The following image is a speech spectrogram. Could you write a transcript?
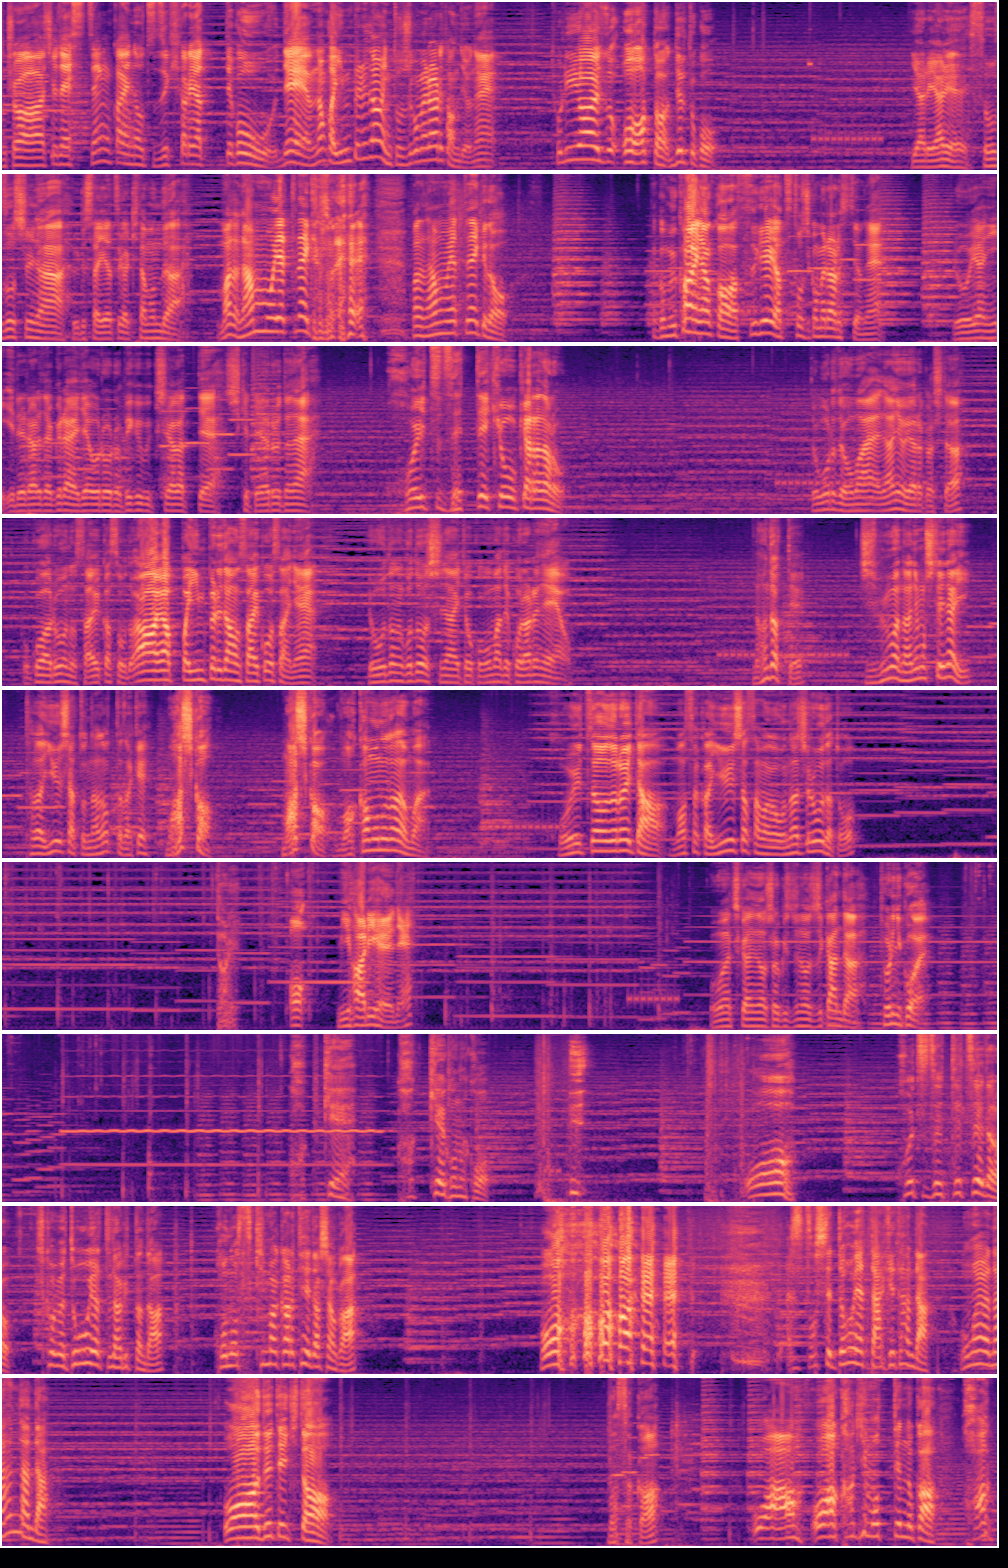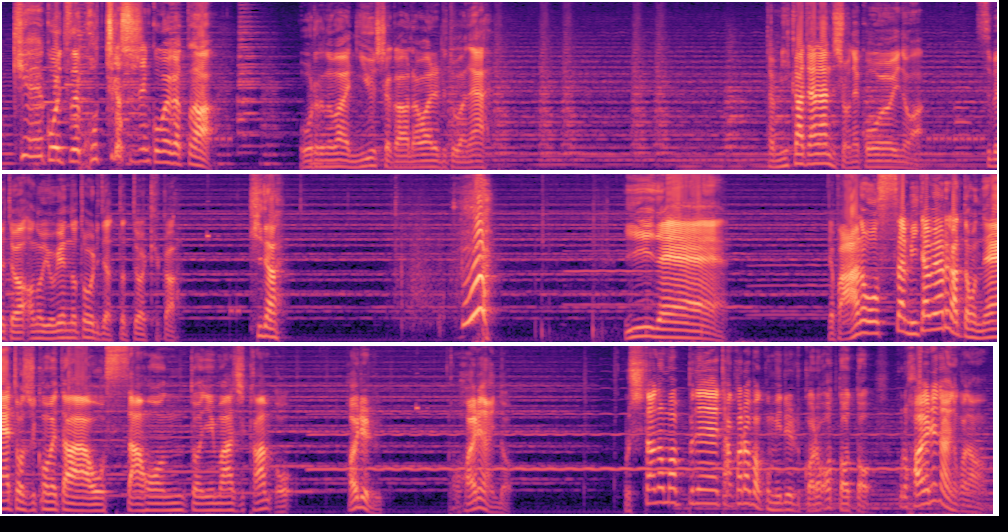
こんにちは、シュです。前回の続きからやってこう。で、なんかインペルダウンに閉じ込められたんだよね。とりあえず、お、あった、出るとこ。やれやれ、想像しいな。うるさい奴が来たもんだ。まだ何もやってないけどね。まだ何もやってないけど。なんか向かいなんかすげえやつ閉じ込められてたよね。牢屋に入れられたぐらいでおろおろビクビクしやがって、しけてやるとね。こいつ絶対強キャラだろ。ところでお前、何をやらかした？ここは牢の最下層だ。ああ、やっぱインペルダウン最高裁ね。よほどのことをしないとここまで来られねえよ。なんだって？自分は何もしていない？ただ勇者と名乗っただけマジか？マジか？若者だな、お前。こいつは驚いた。まさか勇者様が同じ牢だと？誰？あ、見張り兵ね。お待ちかねの食事の時間だ。取りに来い。けえ。かっけえこの子。えおおこいつ絶対強いだろ。しかもどうやって殴ったんだ？この隙間から手出したのか？おお そしてどうやって開けたんだ？お前は何なんだ？わあ出てきた。まさか？わあわあ鍵持ってんのか。かっけえこいつ。こっちが主人公がよかったな。俺の前に勇者が現れるとはな。多分味方なんでしょうね、こういうのは。すべてはあの予言の通りだったってわけか。来な。いいねやっぱあのおっさん見た目悪かったもんね。閉じ込めたおっさん、本当にマジかん、お、入れる？入れないんだ。これ下のマップで、宝箱見れるから、あったあった。これ入れないのかな？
